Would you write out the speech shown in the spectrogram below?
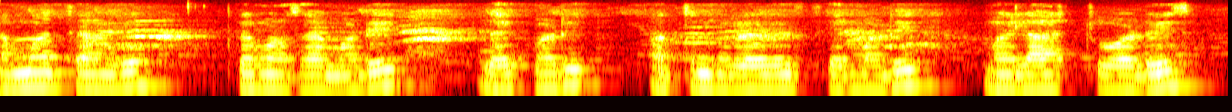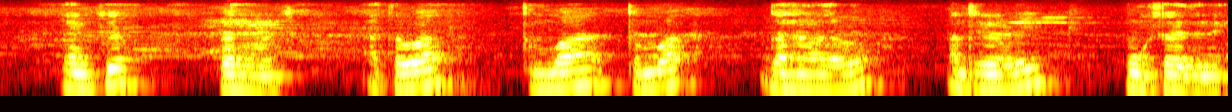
ನಮ್ಮ ಚಾನಲ್ಗೆ ಪ್ರೇಮ ಸಹಾಯ ಮಾಡಿ, ಲೈಕ್ ಮಾಡಿ. ಮತ್ತು ಗೆಳೆಯರಿಗೆ ಶೇರ್ ಮಾಡಿ my last word is thank you very much ಅಥವಾ ತುಂಬ ತುಂಬ ಧನ್ಯವಾದಗಳು ಅಂತ ಹೇಳಿ ಮುಗಿಸ್ತಾ ಇದ್ದೀನಿ.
